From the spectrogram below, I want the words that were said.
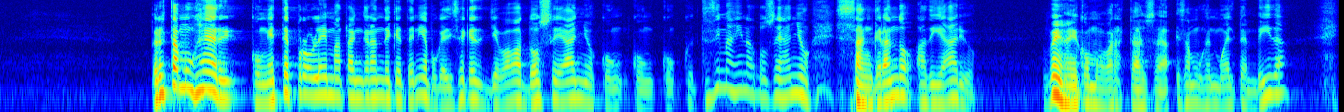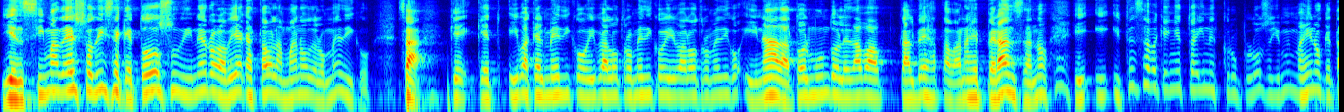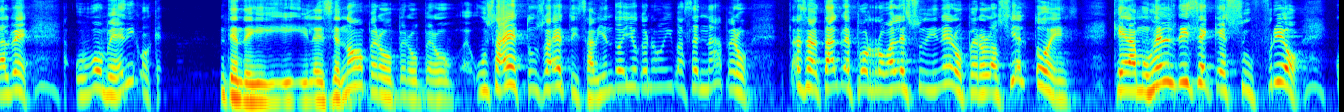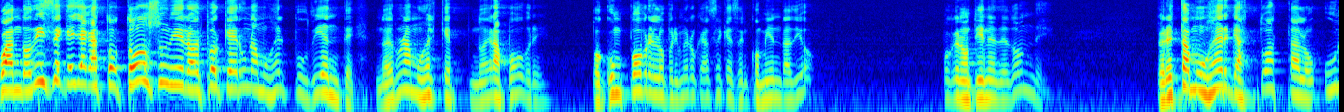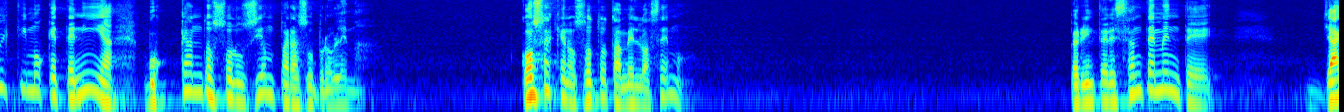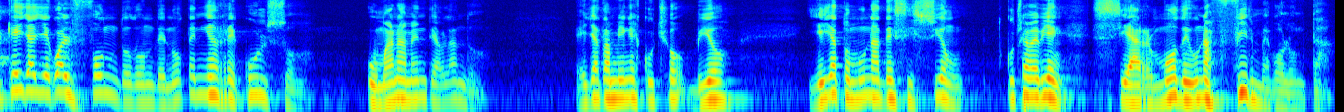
Pero esta mujer, con este problema tan grande que tenía, porque dice que llevaba 12 años con, ¿Usted se imagina 12 años sangrando a diario? cómo habrá estado esa, mujer muerta en vida. Y encima de eso dice que todo su dinero lo había gastado en las manos de los médicos. O sea, que, que iba aquel médico, iba al otro médico, iba al otro médico y nada, todo el mundo le daba tal vez hasta vanas esperanzas, ¿no? Y, usted sabe que en esto hay inescrupuloso. Yo me imagino que tal vez hubo médicos que ¿Entiendes? Y, le decía, no, pero, pero, pero usa esto, usa esto. Y sabiendo ellos que no iba a hacer nada, pero tal vez por robarle su dinero. Pero lo cierto es que la mujer dice que sufrió. Cuando dice que ella gastó todo su dinero es porque era una mujer pudiente. No era una mujer que no era pobre. Porque un pobre lo primero que hace es que se encomienda a Dios. Porque no tiene de dónde. Pero esta mujer gastó hasta lo último que tenía buscando solución para su problema. Cosas que nosotros también lo hacemos. Pero interesantemente, ya que ella llegó al fondo donde no tenía recursos, humanamente hablando, ella también escuchó, vio, y ella tomó una decisión, escúchame bien, se armó de una firme voluntad.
